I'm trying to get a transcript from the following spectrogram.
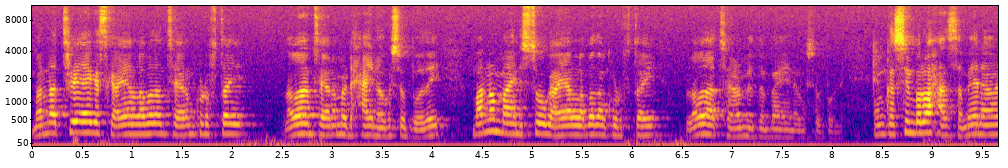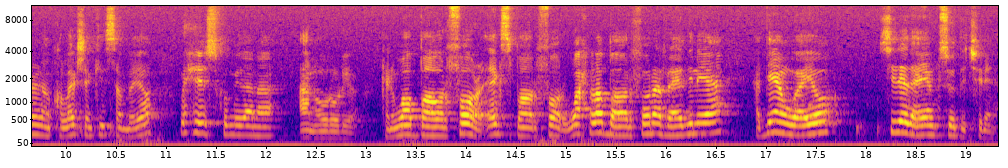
marna three eggs-ka ayaan labadan teeram ku dhuftay labadan teerame dhexa inooga soo booday. Marna minus ayaan labadan ku dhuftay labada teerame dambe ayaa inooga soo booday. Imka simbal waxaan sameynaya inaan collectionkii sameeyo wixii isku midana aan ururiyo. Kani waa power four x power four wax la power four aan raadinayaa haddii aan waayo sideeda ayaan ku soo dejinaya.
